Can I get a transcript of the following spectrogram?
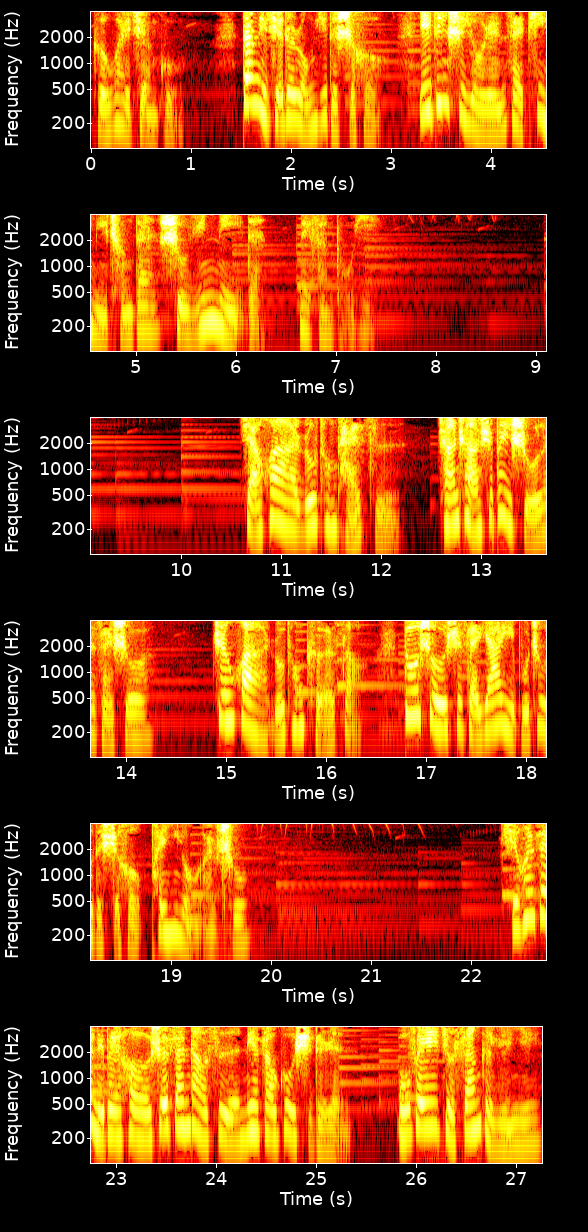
格外眷顾。当你觉得容易的时候。一定是有人在替你承担属于你的那份不易。假话如同台词，常常是背熟了再说；真话如同咳嗽，多数是在压抑不住的时候喷涌而出。喜欢在你背后说三道四、捏造故事的人，无非就三个原因：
